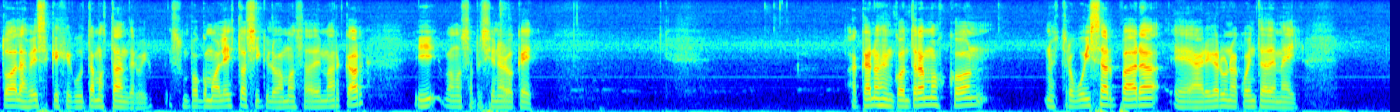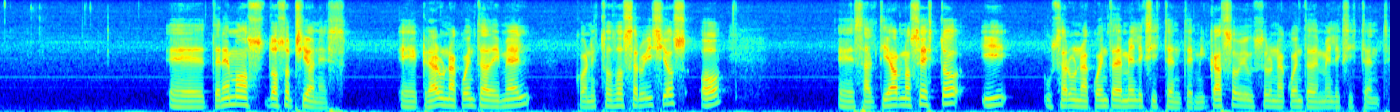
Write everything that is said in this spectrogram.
todas las veces que ejecutamos Thunderbird. Es un poco molesto, así que lo vamos a desmarcar y vamos a presionar OK. Acá nos encontramos con nuestro wizard para agregar una cuenta de mail. tenemos dos opciones. crear una cuenta de email con estos dos servicios o eh, saltearnos esto y usar una cuenta de mail existente. En mi caso voy a usar una cuenta de mail existente.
